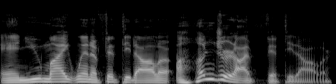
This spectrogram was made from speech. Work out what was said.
and you might win a $50, a $150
